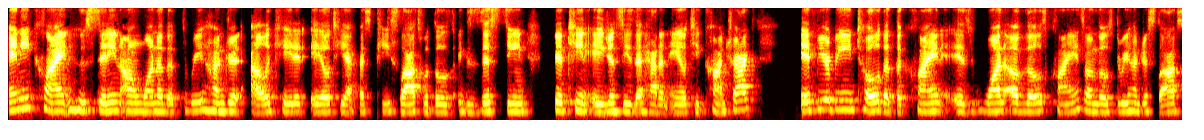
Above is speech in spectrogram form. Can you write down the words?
any client who's sitting on one of the 300 allocated AOT FSP slots with those existing 15 agencies that had an AOT contract, if you're being told that the client is one of those clients on those 300 slots,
